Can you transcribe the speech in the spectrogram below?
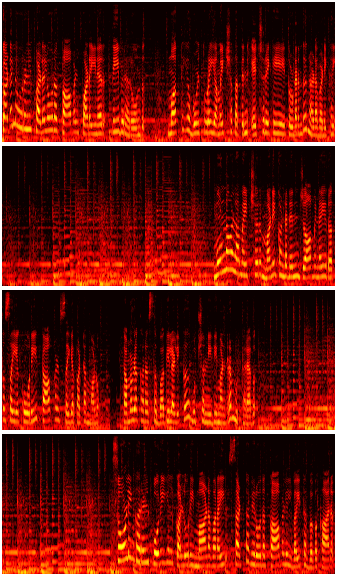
கடலூரில் கடலோர காவல் படையினர் தீவிர ரோந்து. மத்திய உள்துறை அமைச்சகத்தின் எச்சரிக்கையை தொடர்ந்து நடவடிக்கை. முன்னாள் அமைச்சர் மணிகண்டனின் ஜாமீனை ரத்து செய்யக்கோரி தாக்கல் செய்யப்பட்ட மனு. தமிழக அரசு பதிலளிக்க உச்சநீதிமன்றம் உத்தரவு. சோளிங்கரில் பொறியியல் கல்லூரி மாணவரை சட்டவிரோத காவலில் வைத்த விவகாரம்.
